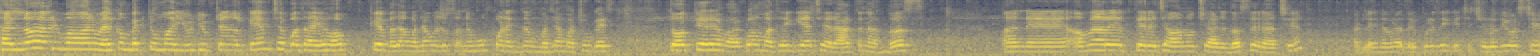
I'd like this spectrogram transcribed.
Hello everyone welcome back to my YouTube channel કેમ છે બધા? એ હોપ કે બધા મજામાં જશો અને હું પણ એકદમ મજામાં છું ગઈશ તો અત્યારે વાગવામાં થઈ ગયા છે રાતના દસ અને અમારે અત્યારે જવાનું છે આજે દશેરા છે. એટલે નવરાત્રી પૂરી થઈ ગઈ છે, છેલ્લો દિવસ છે.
